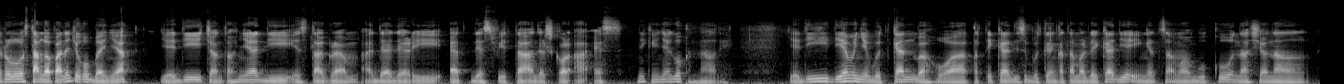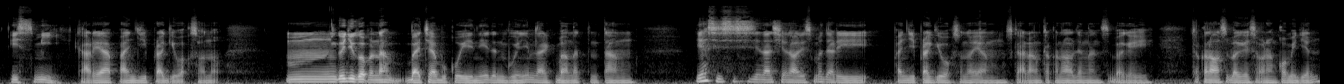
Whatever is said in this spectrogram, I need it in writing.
Terus tanggapannya cukup banyak. Jadi contohnya di Instagram ada dari @desvita underscore as. Ini kayaknya gue kenal deh. Jadi dia menyebutkan bahwa ketika disebutkan kata merdeka dia ingat sama buku Nasional Ismi karya Panji Pragiwaksono. Hmm, gue juga pernah baca buku ini dan buku ini menarik banget tentang ya sisi-sisi nasionalisme dari Panji Pragiwaksono yang sekarang terkenal dengan sebagai terkenal sebagai seorang komedian,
